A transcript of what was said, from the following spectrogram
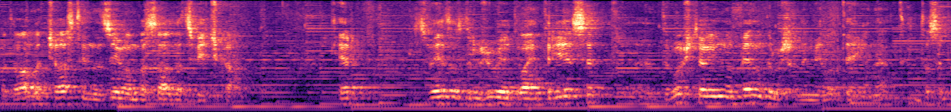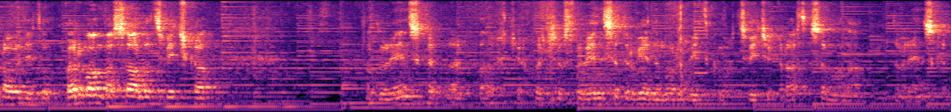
podala čast in naziv ambasada cvička, ker Zveza združuje 32 društvo in nobeno društvo ni imelo tega. Ne. To se pravi, da je to prva ambasada cvička, to Dolenska, ali pa če hočete Slovenice, druge ne more biti, ko cviček raste samo na Dolenska.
